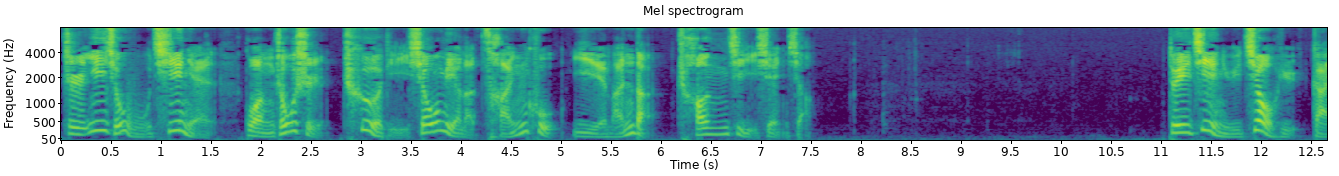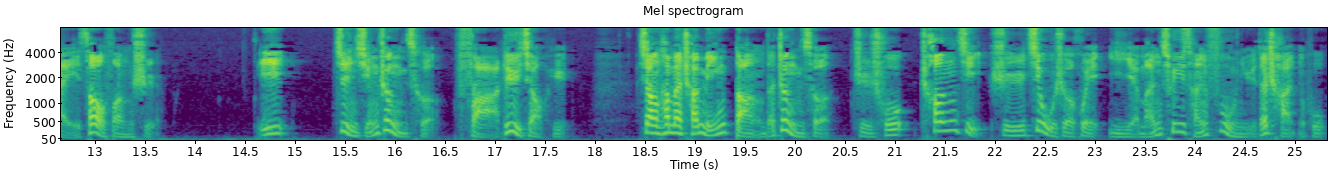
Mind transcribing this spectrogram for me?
至一九五七年，广州市彻底消灭了残酷野蛮的娼妓现象。对妓女教育改造方式：一、进行政策、法律教育，向他们阐明党的政策，指出娼妓是旧社会野蛮摧残妇女的产物，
